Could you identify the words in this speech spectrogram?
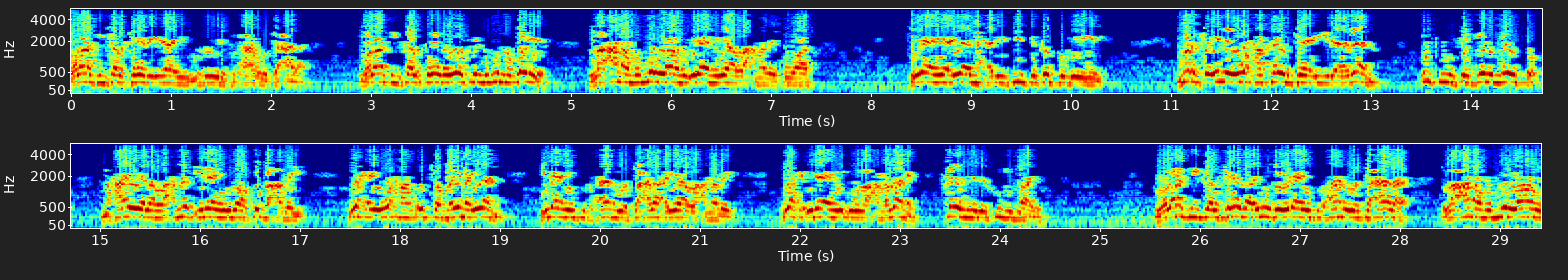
walaakin kalkeeda ilaahay wuxuu yidhi subxaana wa tacaala walaakin kalkeeda wakii lagu noqoye lacanahumullaahu ilaahay yaa lacnaday kuwaas ilaahay ayaa naxariisiisa ka fogeeyey marka inay waxa khayrkaa ay yidhaahdaan u suusa geli mayso maxaa yeele lacnad ilaahay baa ku dhacday waxay waxaan u samaynayaan ilaahay subxaana wa tacaala ayaa lacnaday wax ilaahay uu lacnadane khayr laga sugi maayo walaakin kalkeeda ayuu dha ilaahay subxaana wa tacaala lacanahumullaahu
